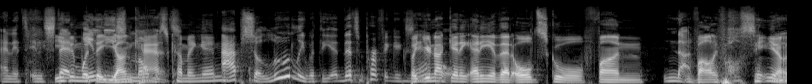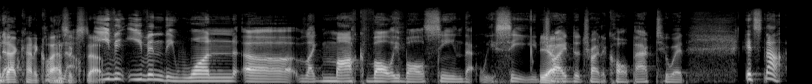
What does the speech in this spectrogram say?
and it's instead Even with in the young cast coming in? Absolutely, with the that's a perfect example. But you're not getting any of that old school fun None. volleyball scene. You know No, that kind of classic no. stuff. Even even the one uh like mock volleyball scene that we see Yeah. tried to try to call back to it. It's not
